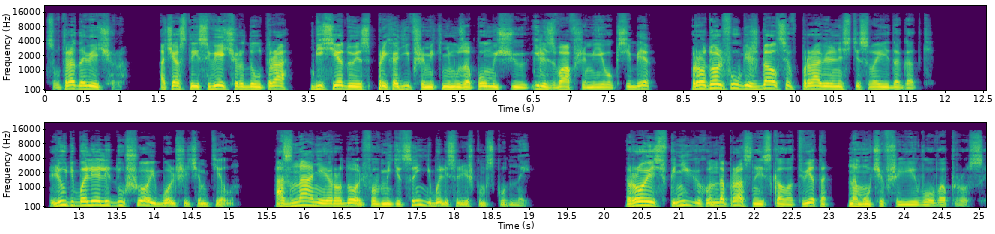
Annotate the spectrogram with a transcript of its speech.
С утра до вечера, а часто и с вечера до утра, беседуя с приходившими к нему за помощью или звавшими его к себе, Родольф убеждался в правильности своей догадки. Люди болели душой больше, чем телом, а знания Родольфа в медицине были слишком скудны. Роясь в книгах, он напрасно искал ответа на мучившие его вопросы.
